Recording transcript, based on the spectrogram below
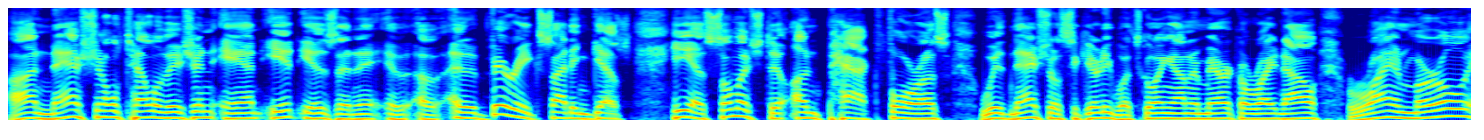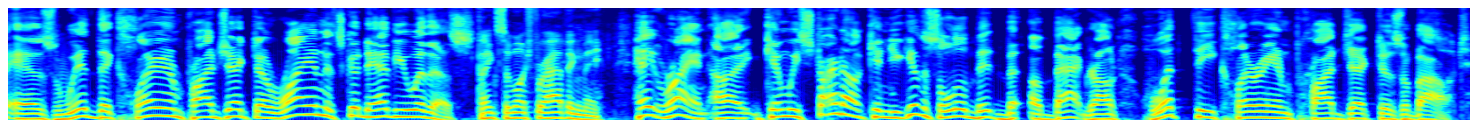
on national television, and it is an, a, a, a very exciting exciting guest. He has so much to unpack for us with national security, what's going on in America right now. Ryan Mauro is with the Clarion Project. Uh, Ryan, it's good to have you with us. Thanks so much for having me. Hey, Ryan, uh, can we start out? Can you give us a little bit of background what the Clarion Project is about?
